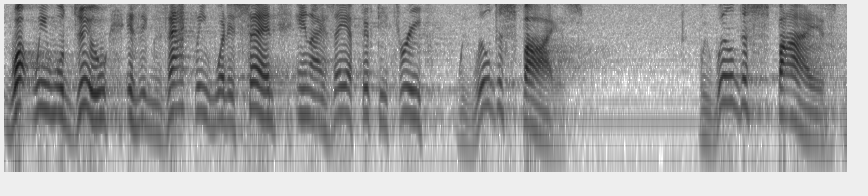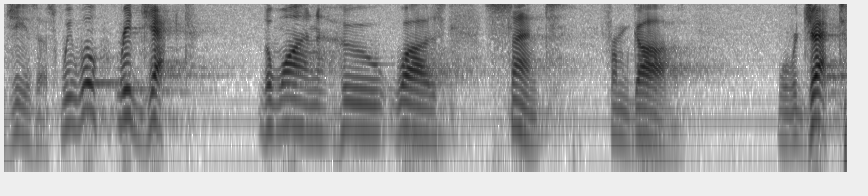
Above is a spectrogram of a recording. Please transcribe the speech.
what we will do is exactly what is said in Isaiah 53 we will despise. We will despise Jesus. We will reject the one who was sent from God. We'll reject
